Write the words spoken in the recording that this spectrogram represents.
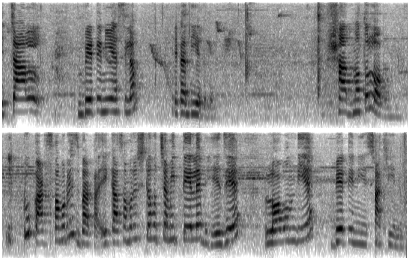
এই চাল বেটে নিয়েছিলাম, এটা দিয়ে দেবো। স্বাদ মতো লবণ। একটু কাঁচামরিচ বাটা। এই কাঁচামরিচটা হচ্ছে আমি তেলে ভেজে লবণ দিয়ে বেটে নিয়ে মাখিয়ে নেব।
